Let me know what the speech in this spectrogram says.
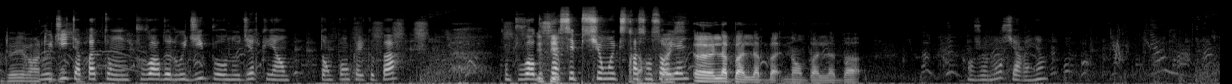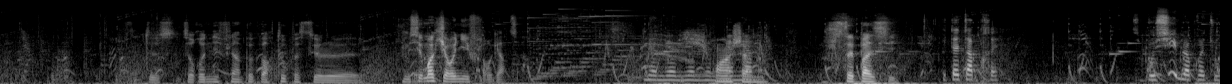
Il doit y avoir un truc. Luigi, t'as pas ton pouvoir de Luigi pour nous dire qu'il y a un tampon quelque part Ton pouvoir de Ici. perception extrasensorielle Non, Euh, là-bas, là-bas. Non, pas là-bas. Quand je monte, y a rien. De, de renifler un peu partout parce que le... Mais c'est moi qui renifle, regarde ça. Miam, miam, miam, miam, Prends un miam, chat. miam. Je sais pas si. Peut-être après. C'est possible après tout.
